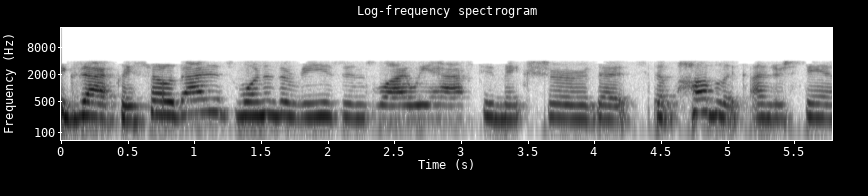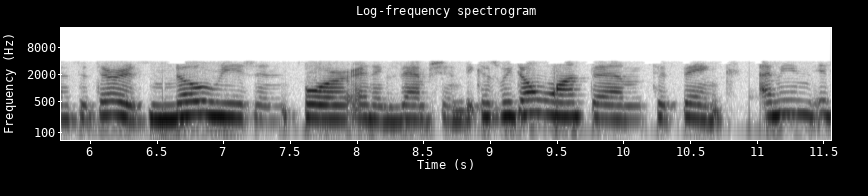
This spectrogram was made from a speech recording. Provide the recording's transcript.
Exactly. So that is one of the reasons why we have to make sure that the public understands that there is no reason for an exemption because we don't want them to think. I mean, it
